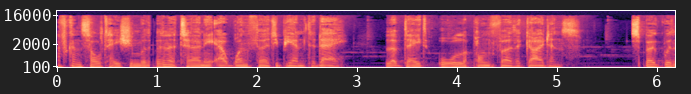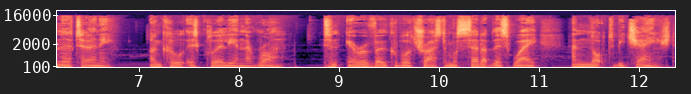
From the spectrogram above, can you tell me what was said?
Have a consultation with an attorney at 1:30 p.m. today. We'll update all upon further guidance. Spoke with an attorney. Uncle is clearly in the wrong. It's an irrevocable trust and was set up this way and not to be changed.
